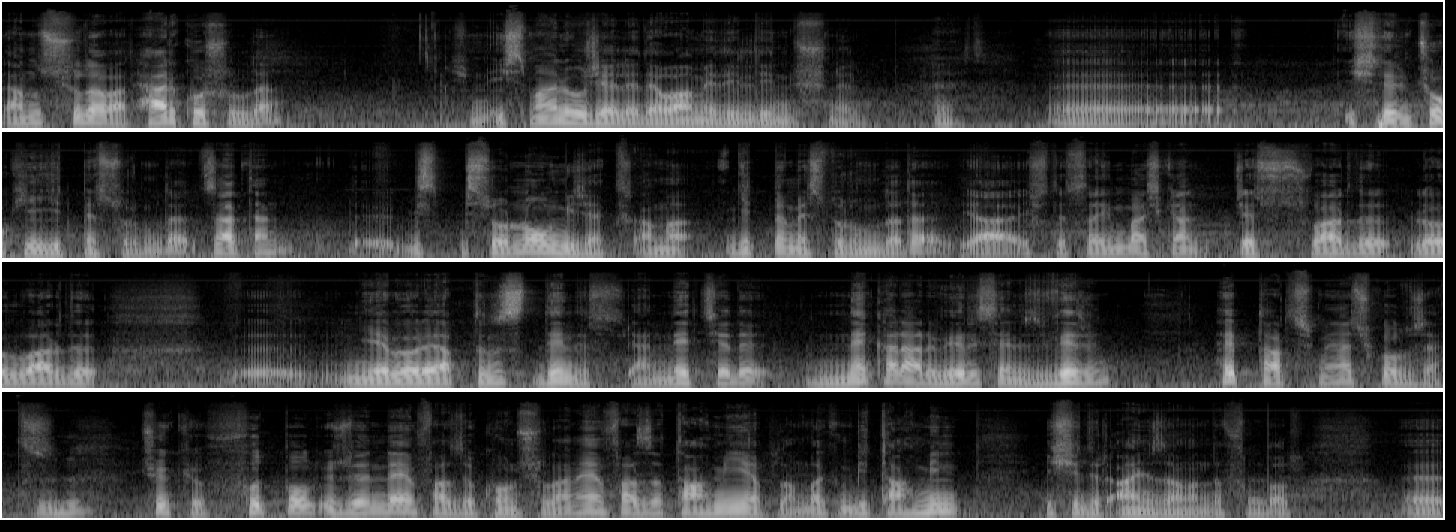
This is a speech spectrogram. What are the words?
Yalnız şu da var, her koşulda şimdi İsmail Hoca ile devam edildiğini düşünelim. Evet. İşlerin çok iyi gitmesi durumunda zaten bir, bir sorun olmayacaktır. Ama gitmemesi durumunda da ya işte Sayın Başkan Cesus vardı, Löw vardı, ee, niye böyle yaptınız denir. Yani neticede ne karar verirseniz verin hep tartışmaya açık olacaktır. Hı hı. Çünkü futbol üzerinde en fazla konuşulan, en fazla tahmin yapılan, bakın bir tahmin işidir aynı zamanda futbol. Ee,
